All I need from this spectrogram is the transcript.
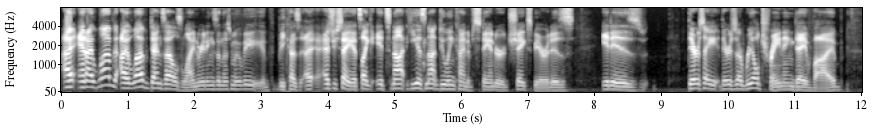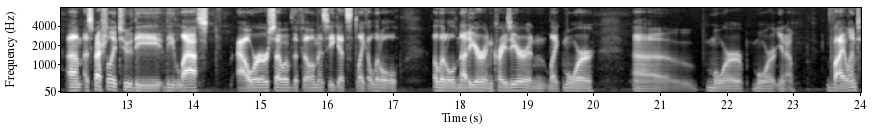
I, and I love. I love Denzel's line readings in this movie because, as you say, it's like it's not. He is not doing kind of standard Shakespeare. It is. It is. There's a there's a real training day vibe, um, especially to the the last hour or so of the film as he gets like a little a little nuttier and crazier and like more uh, more more you know violent.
